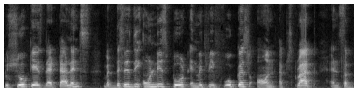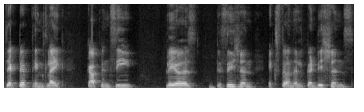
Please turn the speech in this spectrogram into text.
to showcase their talents. But this is the only sport in which we focus on abstract and subjective things like captaincy, players, decision, external conditions,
